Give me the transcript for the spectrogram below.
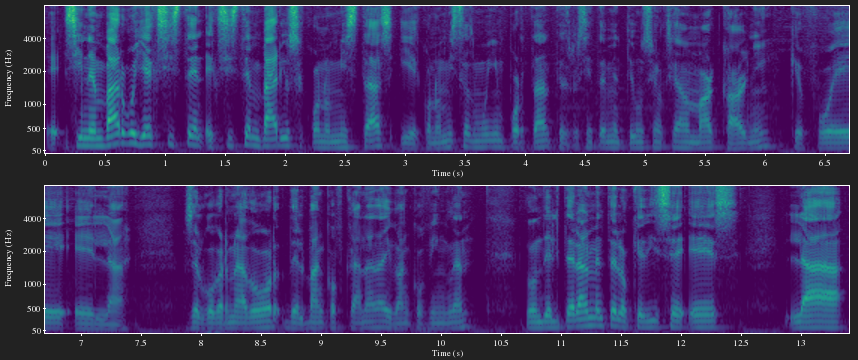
Eh, sin embargo, ya existen, existen varios economistas y economistas muy importantes. Recientemente un señor que se llama Mark Carney, que fue el, ah, pues, el gobernador del Bank of Canada y Bank of England, donde literalmente lo que dice es la,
